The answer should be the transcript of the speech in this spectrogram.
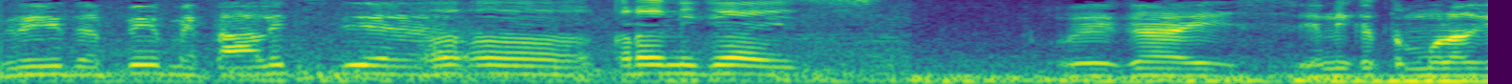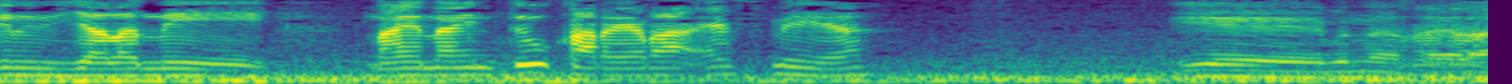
Grey tapi metallic dia. Heeh, keren nih guys. Wih guys, ini ketemu lagi nih di jalan nih. 992 Carrera S nih ya. Iya benar. Carrera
